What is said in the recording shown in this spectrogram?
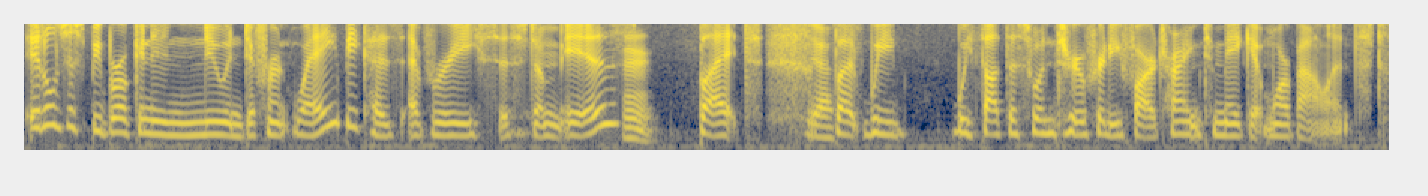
It'll just be broken in a new and different way because every system is. Mm. But yes. but we we thought this one through pretty far, trying to make it more balanced.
